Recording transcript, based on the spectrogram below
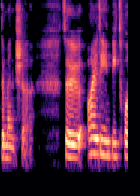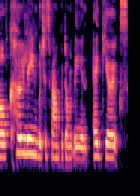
dementia. So, iodine, B12, choline, which is found predominantly in egg yolks,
